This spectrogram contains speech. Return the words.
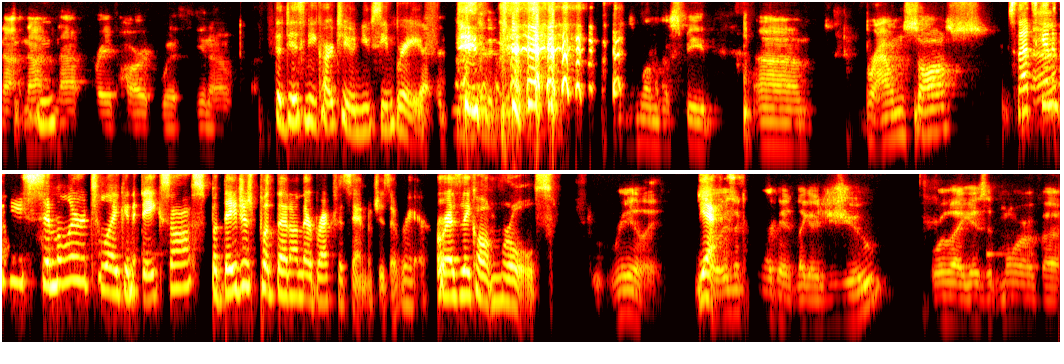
Not not Mhm. not Braveheart with you know. The Disney cartoon, you've seen Brave. Yeah, it's more speed. Um, brown sauce. So that's going to be similar to like an egg sauce, but they just put that on their breakfast sandwiches over here, or as they call them, rolls. Really? Yeah. So is it like a like a jus, or like is it more of a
